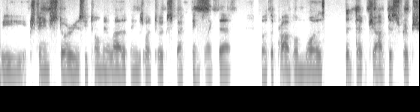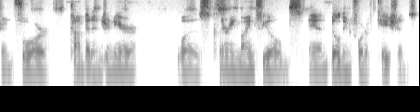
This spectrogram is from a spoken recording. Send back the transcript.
we exchanged stories. He told me a lot of things, what to expect, things like that. But the problem was the de- job description for combat engineer was clearing minefields and building fortifications.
